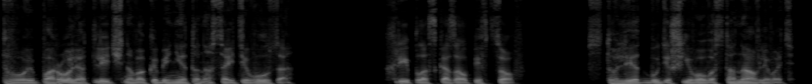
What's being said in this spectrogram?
твой пароль от личного кабинета на сайте вуза», — хрипло сказал Певцов. «Сто лет будешь его восстанавливать».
